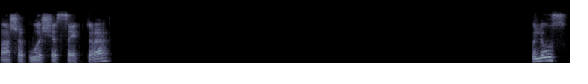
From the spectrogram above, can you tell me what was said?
Наша площа сектора плюс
